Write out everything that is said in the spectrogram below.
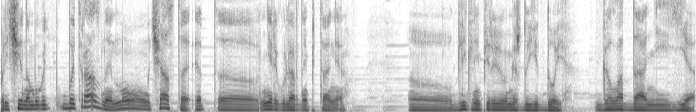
Причины могут быть разные, но часто это нерегулярное питание, длительные перерывы между едой, голодание.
